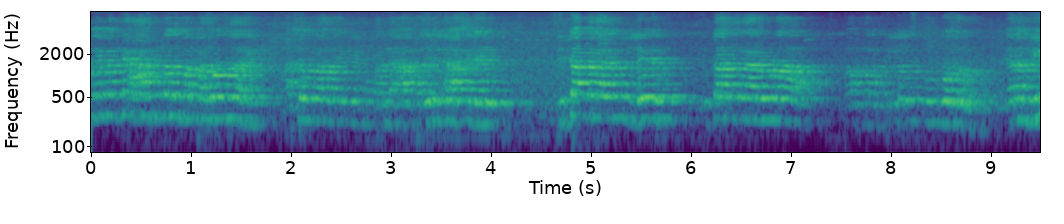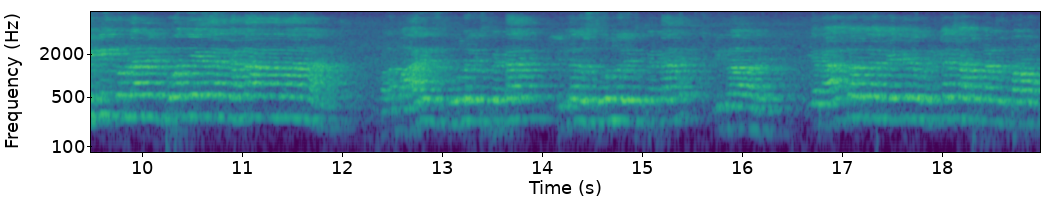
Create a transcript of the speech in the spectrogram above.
మేమంటే ఆశ ఉండదు మా పదవి వస్తుందని అశోక్ బాబాకి ఏం ఆ పదవికి ఆశ లేదు సిద్ధార్థ గారు లేదు సిద్ధార్థ గారు కూడా మన పిల్లలు స్కూల్ పోదు ఏదైనా మీటింగ్ ఉండాలని నేను ఫోన్ చేయడానికి అన్నా అన్నా అన్నా మన భార్యను స్కూల్లో వేసి పెట్టాలి పిల్లలు స్కూల్లో వేసి పెట్టాలి ఇది రావాలి ఇక రాజబాబు గారికి అయితే మెడికల్ షాప్ అన్నాడు పాపం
